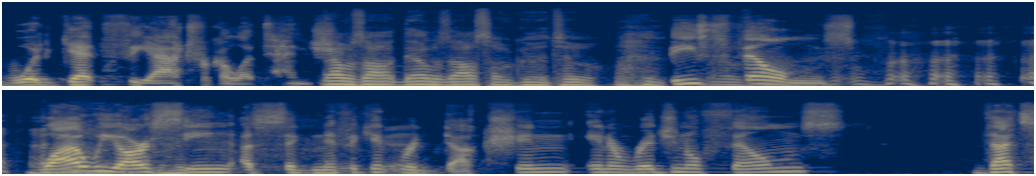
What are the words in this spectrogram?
would get theatrical attention. That was all. That was also good too. These films while we are seeing a significant reduction in original films that's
